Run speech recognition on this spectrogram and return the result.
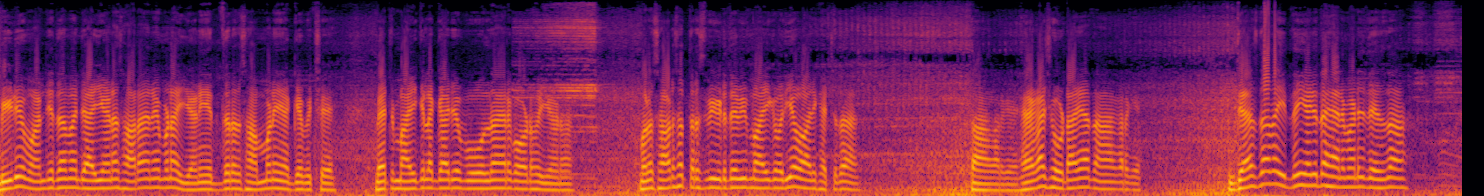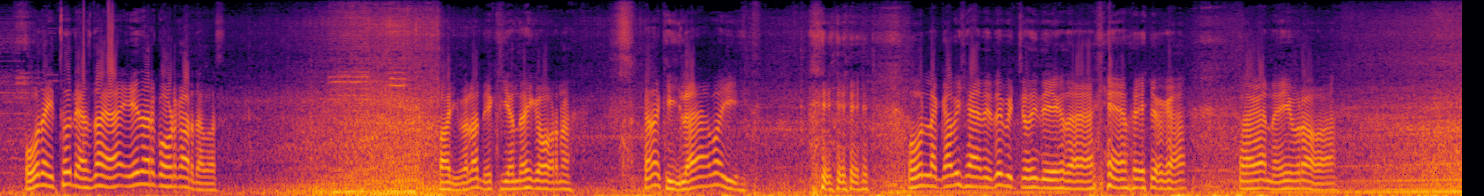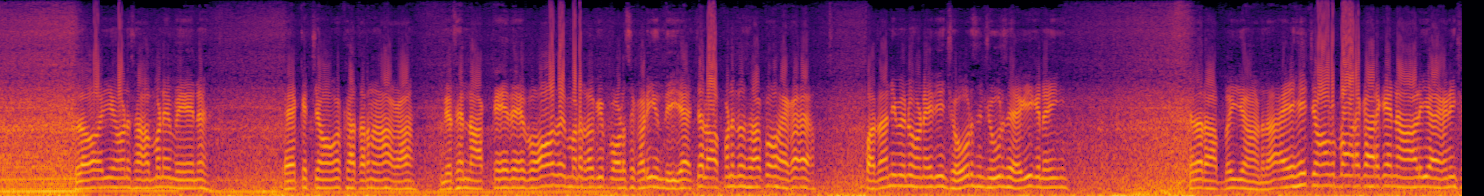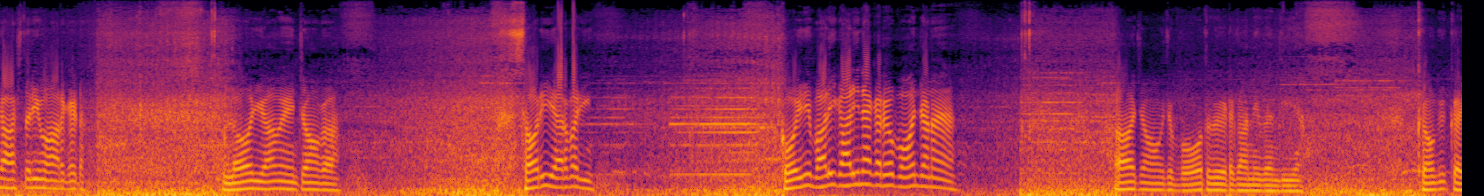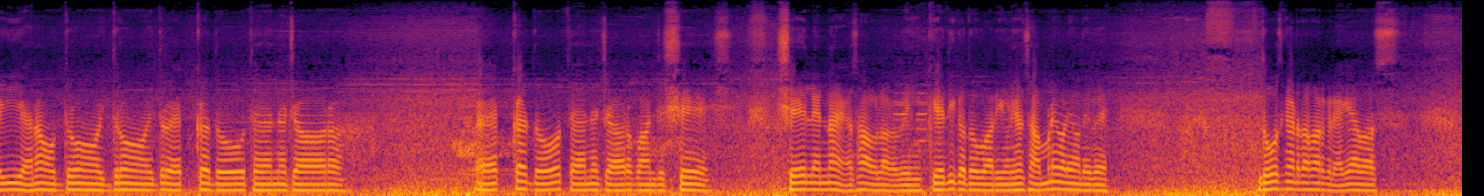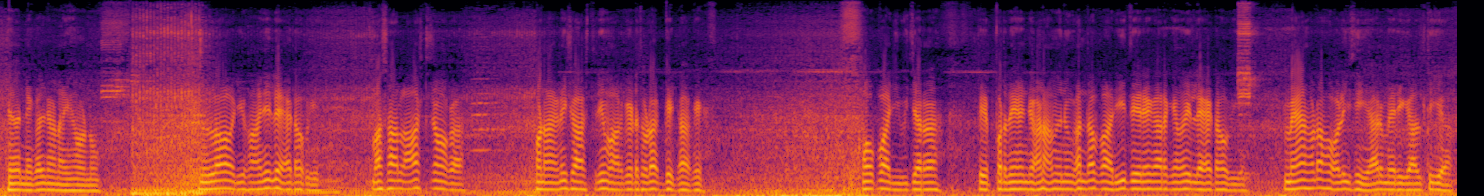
ਵੀਡੀਓ ਬਣ ਜਿੱਦਾਂ ਮੈਂ ਜਾਈ ਜਾਣਾ, ਸਾਰਿਆਂ ਨੇ ਬਣਾਈ ਜਾਣੀ, ਇੱਧਰ ਸਾਹਮਣੇ, ਅੱਗੇ ਪਿੱਛੇ। ਵਿੱਚ ਮਾਈਕ ਲੱਗਾ, ਜੋ ਬੋਲਦਾ ਰਿਕਾਰਡ ਹੋਈ ਜਾਣਾ। ਮਤਲਬ 70 ਸਪੀਡ ਤੇ ਵੀ ਮਾਈਕ ਵਧੀਆ ਆਵਾਜ਼ ਖਿੱਚਦਾ। ਤਾਂ ਕਰਕੇ, ਹੈਗਾ ਛੋਟਾ ਜਿਹਾ, ਤਾਂ ਕਰਕੇ। ਦਿਸਦਾ ਤਾਂ ਇਦਾਂ ਹੀ ਆ, ਜਿੱਦਾਂ ਹੈਲਮਟ 'ਚ ਦਿਸਦਾ। ਉਹ ਤਾਂ ਇੱਥੋਂ ਦਿਸਦਾ ਆ, ਇਹ ਤਾਂ ਰਿਕਾਰਡ ਕਰਦਾ ਬਸ। ਭਾਜੀ ਵਾਲਾ ਦੇਖੀ ਜਾਂਦਾ ਸੀ ਗੌਰ ਨਾਲ। ਕਹਿੰਦਾ, ਕੀ ਲਾਇਆ ਭਾਜੀ? ਉਹ ਲੱਗਾ ਵੀ ਸ਼ਾਇਦ ਇਹਦੇ ਵਿੱਚੋਂ ਹੀ ਦੇਖਦਾ ਆ ਕੈਮਰੇ ਜੋਗਾ। ਮੈਂ ਕਿਹਾ ਨਹੀਂ ਭਰਾਵਾ। ਲਓ ਜੀ, ਹੁਣ ਸਾਹਮਣੇ ਮੇਨ ਇੱਕ ਚੌਂਕ ਖਤਰਨਾਕ ਆ, ਜਿੱਥੇ ਨਾਕੇ ਤੇ ਬਹੁਤ ਮਤਲਬ ਕਿ ਪੁਲਿਸ ਖੜੀ ਹੁੰਦੀ ਹੈ ਚਲ, ਆਪਣੇ ਤਾਂ ਸਭ ਕੁਛ ਹੈਗਾ ਆ। ਪਤਾ ਨਹੀਂ ਮੈਨੂੰ ਹੁਣ ਇਹਦੀ ਇੰਸ਼ੋਰ ਸੰਸ਼ੂਰ ਹੈਗੀ ਕਿ ਨਹੀਂ। ਇਹਦਾ ਰੱਬ ਹੀ ਜਾਣਦਾ। ਇਹ ਚੌਂਕ ਪਾਰ ਕਰਕੇ ਨਾਲ ਹੀ ਆ ਜਾਣੀ ਸ਼ਾਸਤਰੀ ਮਾਰਕੀਟ। ਲਓ ਜੀ ਆ ਮੇਨ ਚੌਂਕ ਆ। ਸੌਰੀ ਯਾਰ ਭਾਜੀ। ਕੋਈ ਨਹੀਂ ਬਾਲੀ ਗਾਲੀ ਨਾ ਕਰਿਓ, ਪਹੁੰਚ ਜਾਣਾ ਆ ਆ ਚੌਂਕ 'ਚ ਬਹੁਤ ਵੇਟ ਕਰਨੀ ਪੈਂਦੀ ਆ। ਕਿਉਂਕਿ ਕਈ ਆ ਨਾ, ਉਧਰੋਂ, ਇਧਰੋਂ ਇਧਰੋਂ 1 2 3 4 1 2 3 4 5 6 6 ਲੈਣਾ ਆ ਹਿਸਾਬ ਲੱਗਦਾ ਲਓ ਕਿਹਦੀ ਕਦੋਂ ਵਾਰੀ ਆਉਣੀ ਹੁਣ ਸਾਹਮਣੇ ਵਾਲੇ ਆਉਂਦੇ ਪਏ। 2 ਸਕਿੰਟ ਦਾ ਫ਼ਰਕ ਰਹਿ ਗਿਆ ਬਸ, ਇਹ ਨਿਕਲ ਜਾਣਾ ਹੀ ਹੁਣ ਨੂੰ। ਲਓ ਜੀ ਹਾਂਜੀ ਲੇਟ ਹੋ ਗਈ। ਬਸ ਮਸਾ ਲਾਸਟ ਚੌਂਕ ਆ। ਹੁਣ ਆਏ ਸ਼ਾਸਤਰੀ ਮਾਰਕੀਟ ਥੋੜਾ ਅੱਗੇ ਜਾ ਕੇ। ਉਹ ਭਾਜੀ ਵਿਚਾਰਾ ਪੇਪਰ ਦੇਣ ਜਾਣਾ ਮੈਨੂੰ ਕਹਿੰਦਾ, ਭਾਜੀ, ਤੇਰੇ ਕਰਕੇ ਮੇਰੀ ਲੇਟ ਹੋ ਗਈ ਮੈਂ ਥੋੜਾ ਹੌਲੀ ਸੀ ਯਾਰ, ਮੇਰੀ ਗਲਤੀ ਆ।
